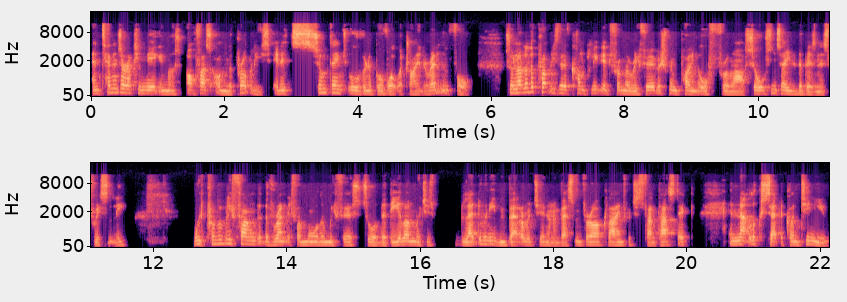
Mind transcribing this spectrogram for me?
and tenants are actually making us offers on the properties, and it's sometimes over and above what we're trying to rent them for. So a lot of the properties that have completed from a refurbishment point or from our sourcing side of the business recently, we've probably found that they've rented for more than we first saw the deal on, which has led to an even better return on investment for our clients, which is fantastic. And that looks set to continue.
